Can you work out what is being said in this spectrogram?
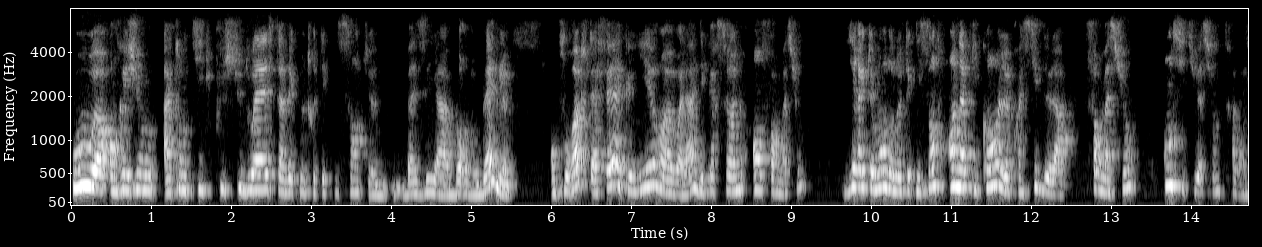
ou en région atlantique plus sud-ouest avec notre technicentre basé à Bordeaux-Bègles, on pourra tout à fait accueillir voilà, des personnes en formation directement dans nos technicentres en appliquant le principe de la formation en situation de travail.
